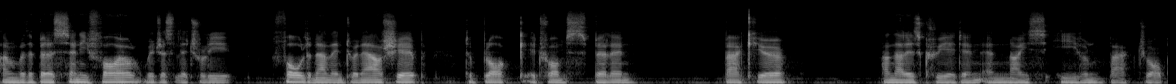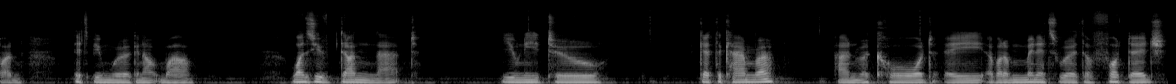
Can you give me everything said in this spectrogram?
and with a bit of cine foil we're just literally folding that into an L shape to block it from spilling back here and that is creating a nice even backdrop and it's been working out well. Once you've done that you need to get the camera and record a about a minute's worth of footage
